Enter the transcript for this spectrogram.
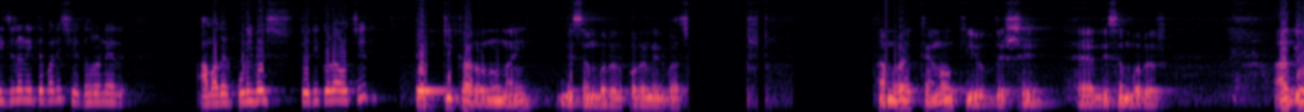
নিজেরা নিতে পারি, সেই ধরনের আমাদের পরিবেশ তৈরি করা উচিত। একটি কারণও নাই ডিসেম্বরের পরে নির্বাচন। আমরা কেন কি উদ্দেশ্যে ডিসেম্বরের আগে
